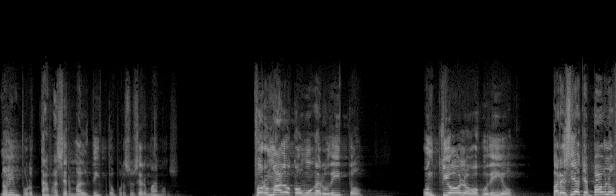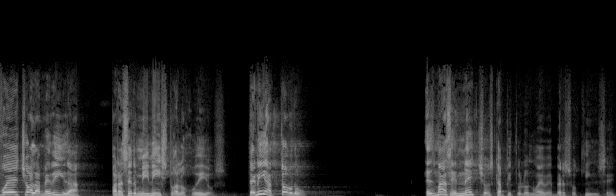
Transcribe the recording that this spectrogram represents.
no le importaba ser maldito por sus hermanos. Formado como un erudito, un teólogo judío, parecía que Pablo fue hecho a la medida para ser ministro a los judíos. Tenía todo. Es más, en Hechos capítulo 9, verso 15,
